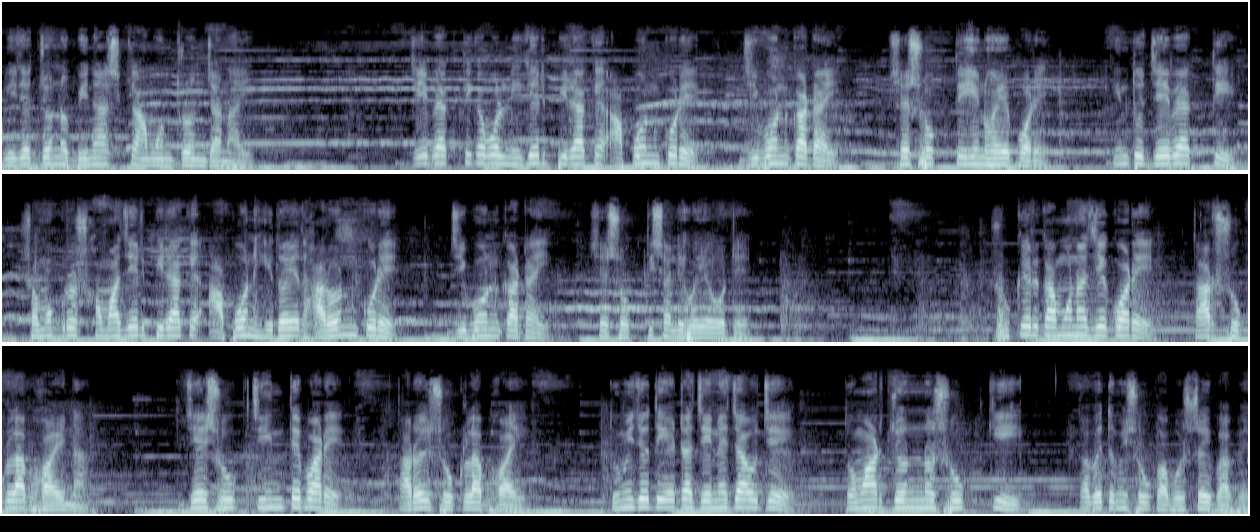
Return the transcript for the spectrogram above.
নিজের জন্য বিনাশকে আমন্ত্রণ জানায়। যে ব্যক্তি কেবল নিজের পীড়াকে আপন করে জীবন কাটায়, সে শক্তিহীন হয়ে পড়ে। কিন্তু যে ব্যক্তি সমগ্র সমাজের পীড়াকে আপন হৃদয়ে ধারণ করে জীবন কাটায়, সে শক্তিশালী হয়ে ওঠে। সুখের কামনা যে করে, তার সুখলাভ হয় না। যে সুখ চিনতে পারে, তারই সুখলাভ হয়। তুমি যদি এটা জেনে যাও যে, তোমার জন্য সুখ কি, তবে তুমি সুখ অবশ্যই পাবে।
